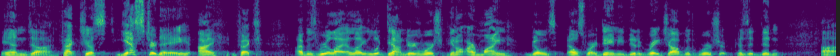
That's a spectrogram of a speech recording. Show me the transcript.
And uh, in fact, just yesterday, I, in fact, I was real, I looked down during worship, you know, our mind goes elsewhere. Danny did a great job with worship because it didn't, uh,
